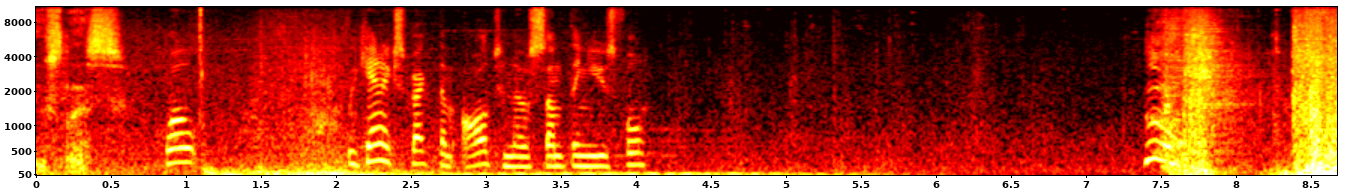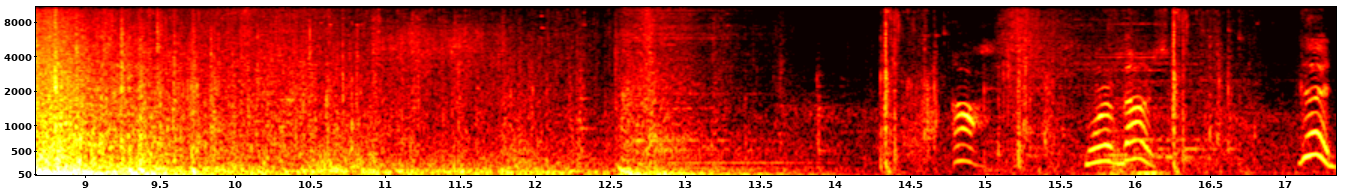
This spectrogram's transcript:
Useless. Well, we can't expect them all to know something useful. Ah, more of those. Good.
